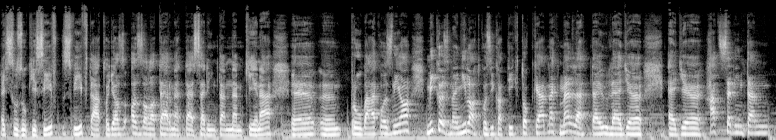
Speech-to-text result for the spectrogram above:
egy Suzuki Swift, tehát hogy az, azzal a termettel szerintem nem kéne ö, ö, próbálkoznia. Miközben nyilatkozik a TikTokernek, mellette ül egy, egy hát szerintem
